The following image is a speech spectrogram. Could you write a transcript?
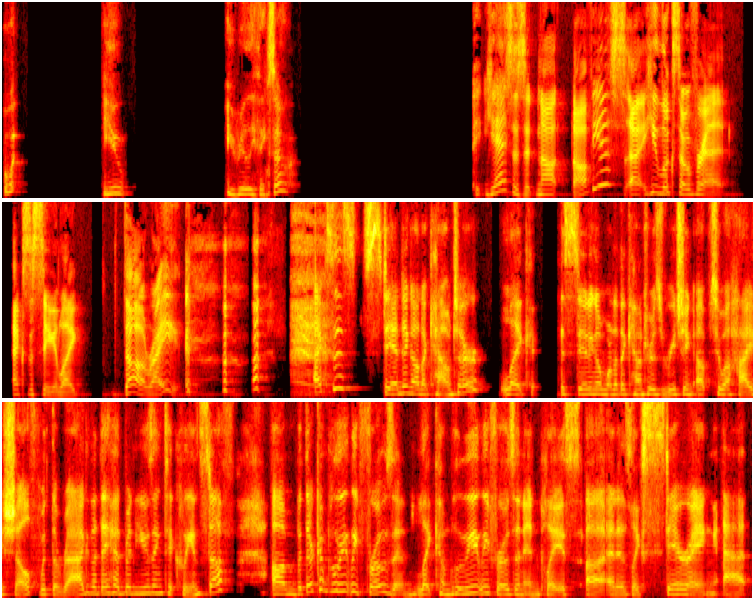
What? You. You really think so? Yes, is it not obvious? Uh, he looks over at Ecstasy like, duh, right? X is standing on a counter, like is standing on one of the counters, reaching up to a high shelf with the rag that they had been using to clean stuff. Um, but they're completely frozen, like completely frozen in place, uh, and is like staring at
